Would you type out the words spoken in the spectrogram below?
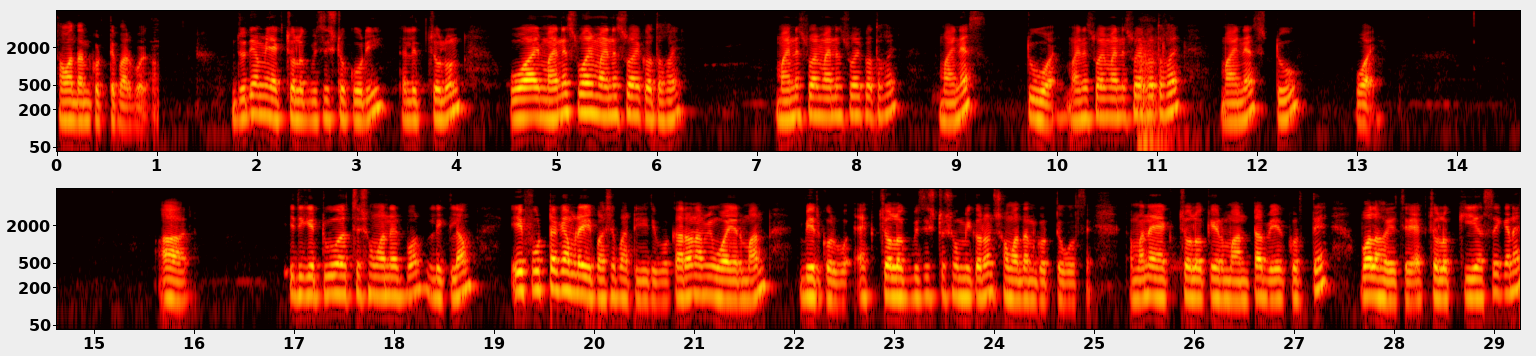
সমাধান করতে পারব এখন। যদি আমি এক চলক বিশিষ্ট করি, তাহলে চলুন Y minus Y minus Y কত হয়? মাইনাস ওয়াই মাইনাস ওয়াই কত হয়? Minus two Y minus Y minus Y কত হয়? মাইনাস টু ওয়াই আর এদিকে টু আছে সমানের পর, লিখলাম, এই ফোরটাকে আমরা এই পাশে পাঠিয়ে দিব, কারণ আমি ওয়াই এর মান বের করব। এক চলক বিশিষ্ট সমীকরণ সমাধান করতে বলছে। তার মানে এক চলকের মানটা বের করতে বলা হয়েছে। এক চলক কি আছে এখানে?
